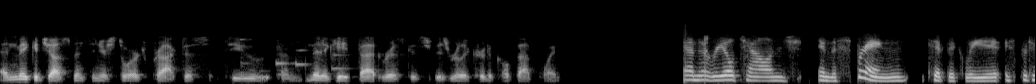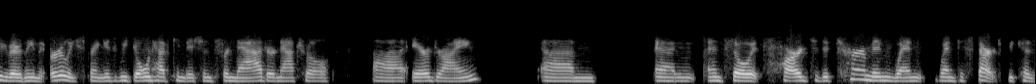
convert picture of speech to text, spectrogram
and make adjustments in your storage practice to um, mitigate that risk is, is really critical at that point. And the real challenge in the spring, typically, is particularly in the early spring, is we don't have conditions for NAD or natural uh, air drying, um, and and so it's hard to determine when when to start because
